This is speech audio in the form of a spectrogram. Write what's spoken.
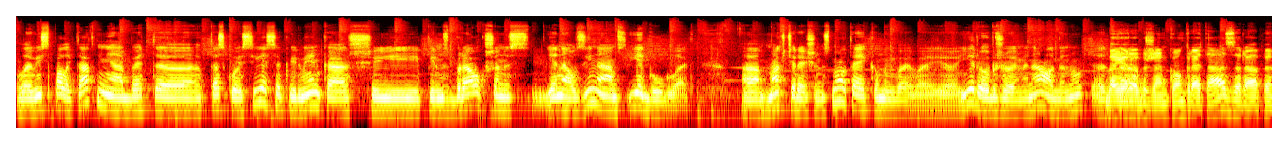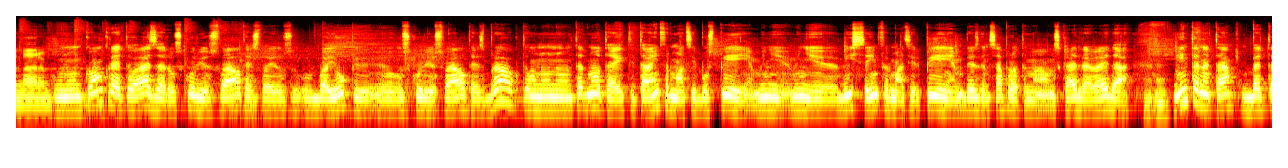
lai viss paliktu atmiņā, bet uh, tas, ko es iesaku, ir vienkārši pirms braukšanas, ja nav zināms, iegūglēt makšķerēšanas noteikumi vai, vai ierobežojumi. Vienalga, nu, tā, vai ierobežojumi konkrētā ezerā, piemēram? Un, un konkrēto ezeru, uz kur jūs vēlaties, vai, uz, vai upi, uz kur jūs vēlaties braukt. Un, un, un tad noteikti tā informācija būs pieejama. Viņi, viņi, visa informācija ir pieejama diezgan saprotamā un skaidrā veidā mhm. internetā. Bet,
